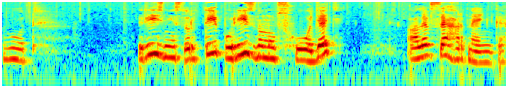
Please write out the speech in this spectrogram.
От. Різні сорти по-різному всходять, але все гарненьке.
